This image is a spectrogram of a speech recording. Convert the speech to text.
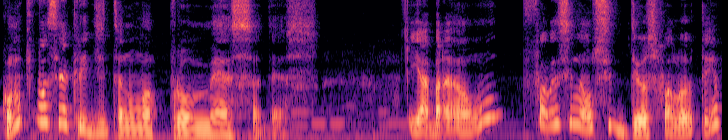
Como que você acredita numa promessa dessa? E Abraão falou assim: não, se Deus falou, eu tenho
